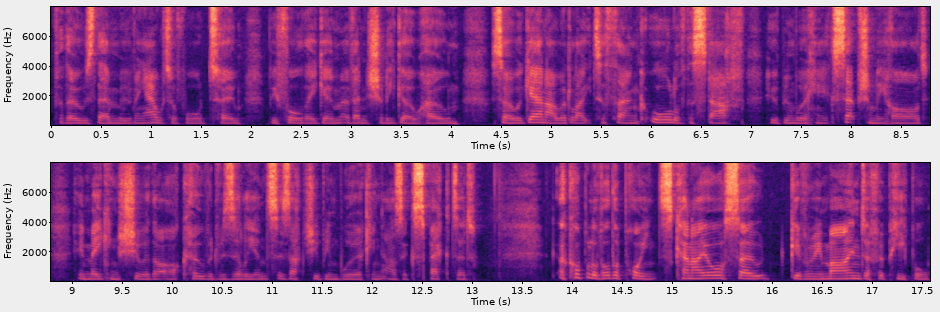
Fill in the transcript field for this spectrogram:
for those then moving out of Ward 2 before they can eventually go home. So again, I would like to thank all of the staff who've been working exceptionally hard in making sure that our COVID resilience has actually been working as expected. a couple of other points. Can I also give a reminder for people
